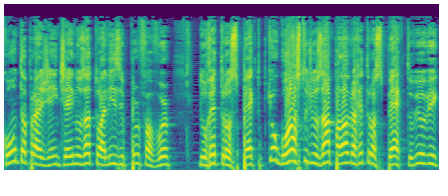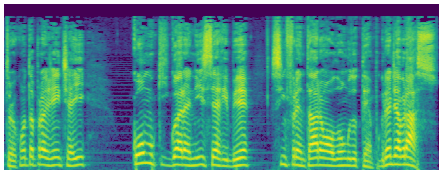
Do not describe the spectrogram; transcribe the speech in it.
Conta pra gente aí, nos atualize, por favor, do retrospecto, porque eu gosto de usar a palavra retrospecto, viu, Victor? Conta pra gente aí como que Guarani e CRB se enfrentaram ao longo do tempo. Grande abraço!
